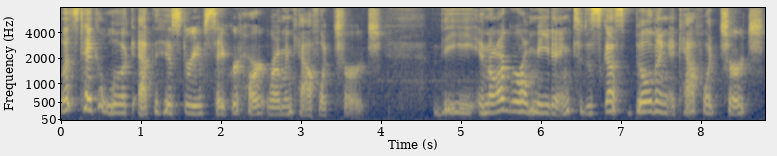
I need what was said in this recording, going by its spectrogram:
Let's take a look at the history of Sacred Heart Roman Catholic Church. The inaugural meeting to discuss building a Catholic church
